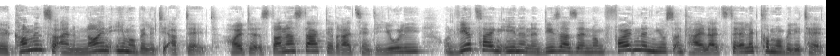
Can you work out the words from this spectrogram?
Willkommen zu einem neuen E-Mobility Update. Heute ist Donnerstag, der 13. Juli und wir zeigen Ihnen in dieser Sendung folgende News und Highlights der Elektromobilität.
